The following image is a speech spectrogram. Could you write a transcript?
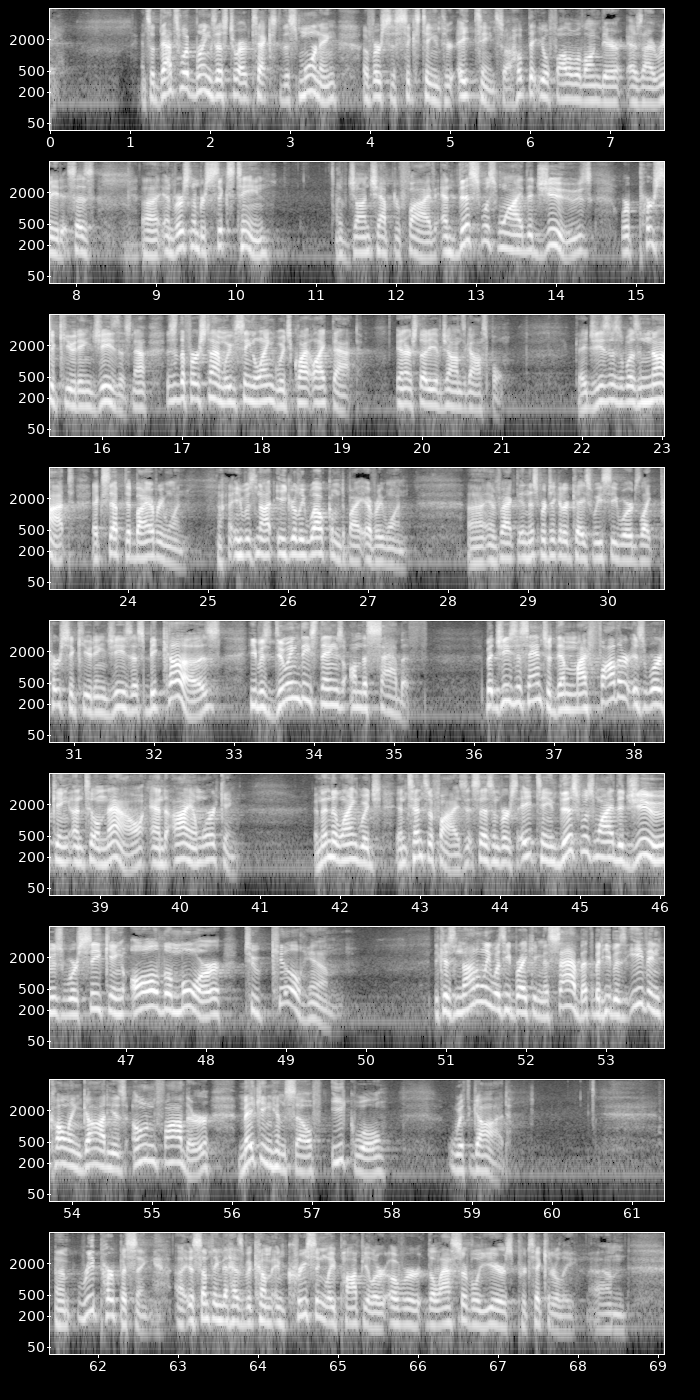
And so that's what brings us to our text this morning of verses 16 through 18. So I hope that you'll follow along there as I read. It says uh, in verse number 16 of John chapter 5, and this was why the Jews were persecuting Jesus. Now, this is the first time we've seen language quite like that in our study of John's gospel. Okay, Jesus was not accepted by everyone. he was not eagerly welcomed by everyone. Uh, in fact, in this particular case, we see words like persecuting Jesus because he was doing these things on the Sabbath. But Jesus answered them, My Father is working until now, and I am working. And then the language intensifies. It says in verse 18, This was why the Jews were seeking all the more to kill him. Because not only was he breaking the Sabbath, but he was even calling God his own Father, making himself equal with God. Um, repurposing uh, is something that has become increasingly popular over the last several years, particularly. Um,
